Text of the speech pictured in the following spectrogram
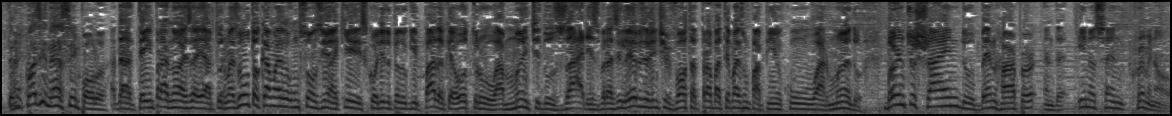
Estamos né? quase nessa, hein, Paulo? Tem pra nós aí, Arthur. Mas vamos tocar mais um sonzinho aqui, escolhido pelo Gui Pada, que é outro amante dos ares brasileiros. E a gente volta para bater mais um papinho com o Armando. Burn to Shine, do Ben Harper and the Innocent Criminal.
